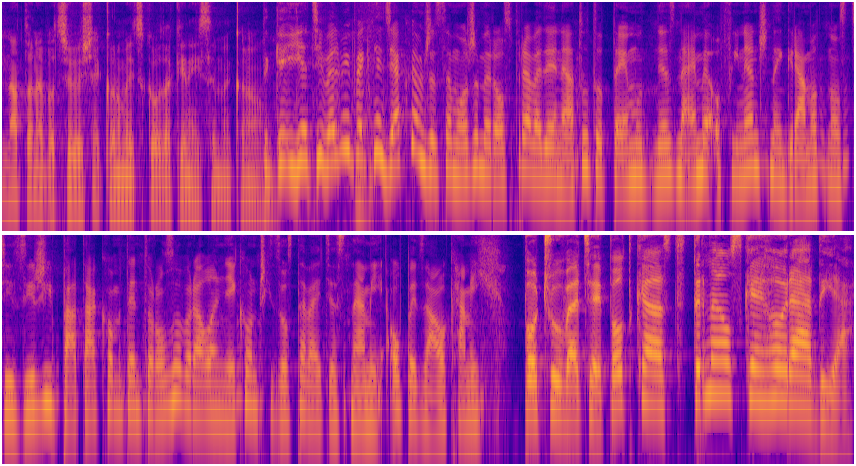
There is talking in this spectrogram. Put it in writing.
na to nepotřebuješ ekonomickou, taky nejsem ekonom. Tak ja ti veľmi pekne ďakujem, že sa môžeme rozprávať aj na túto tému dnes, najmä o finančnej gramotnosti s Jiří Patákom. Tento rozhovor ale nekončí, zostávajte s nami opäť za okamih. Počúvate podcast Trnavského rádia.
